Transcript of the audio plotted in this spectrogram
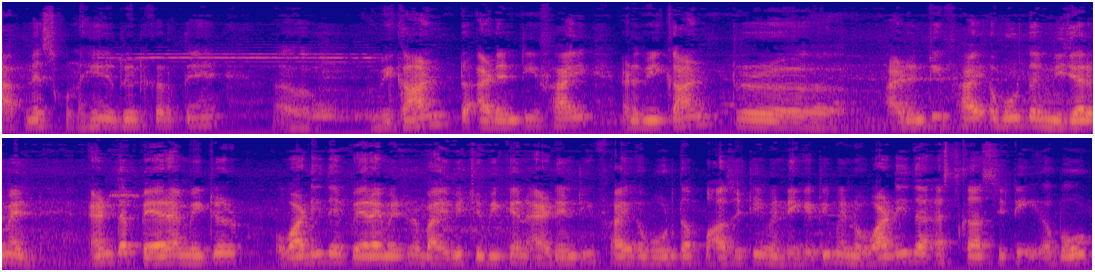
हैप्पीनेस को नहीं रीड करते हैं Uh, we can't identify and we can't uh, identify about the measurement and the parameter what is the parameter by which we can identify about the positive and negative and what is the scarcity about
